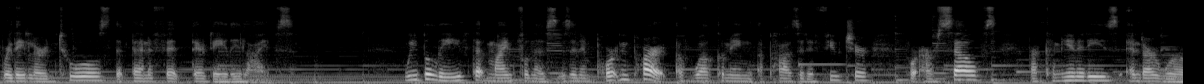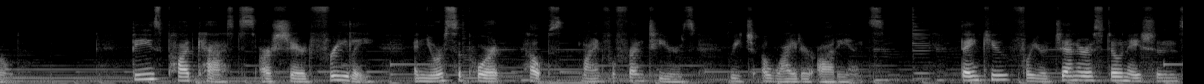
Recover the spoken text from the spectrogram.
where they learn tools that benefit their daily lives. We believe that mindfulness is an important part of welcoming a positive future for ourselves, our communities, and our world. These podcasts are shared freely, and your support helps Mindful Frontiers reach a wider audience. Thank you for your generous donations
